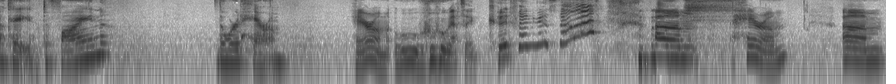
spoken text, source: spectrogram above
Okay, define the word harem. Harem. Ooh, that's a good one, Kristella. um, harem. Um,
